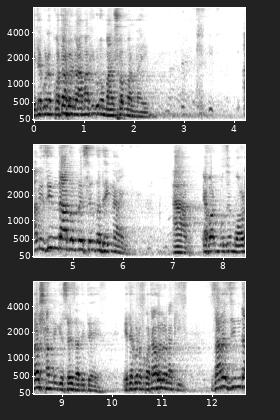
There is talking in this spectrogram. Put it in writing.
এটা কোনো কথা হইল আমার কি কোনো মান সম্মান নাই? আমি জিন্দা, আদমরে সেজদা দেখ নাই। আর এখন বুঝে মরার সামনে গিয়ে সেজদা দিতে। এটা কোনো কথা হইল নাকি? যারা জিন্দা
